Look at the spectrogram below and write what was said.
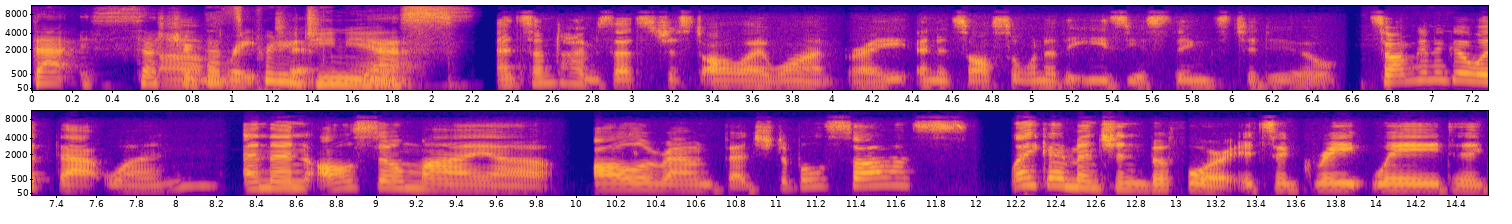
That is such a Um, That's pretty tip. genius. Yes. and sometimes that's just all I want, right? And it's also one of the easiest things to do. So I'm going to go with that one, and then also my uh, all-around vegetable sauce. Like I mentioned before, it's a great way to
